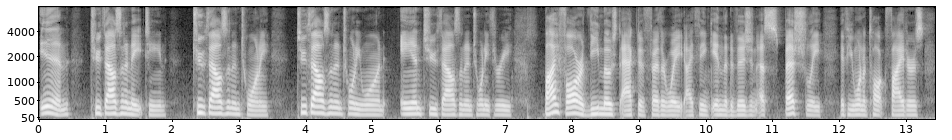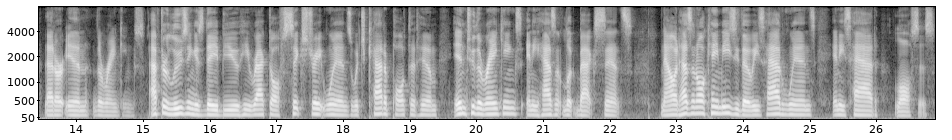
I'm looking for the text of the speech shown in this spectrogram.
in 2018, 2020, 2021, and 2023. By far the most active featherweight, I think, in the division, especially if you want to talk fighters that are in the rankings. After losing his debut, he racked off six straight wins, which catapulted him into the rankings, and he hasn't looked back since. Now, it hasn't all came easy, though. He's had wins and he's had losses.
